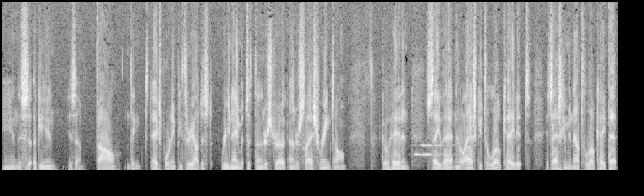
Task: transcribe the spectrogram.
And this again is a file, then export MP3. I'll just rename it to Thunderstruck under slash ringtone. Go ahead and save that, and it'll ask you to locate it. It's asking me now to locate that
